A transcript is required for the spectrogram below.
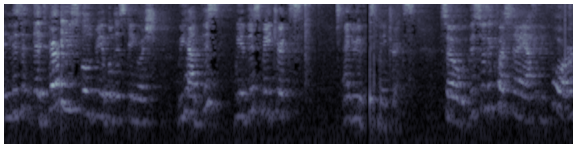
and this is, it's very useful to be able to distinguish, we have this, we have this matrix, and we have this matrix. So this was a question I asked before.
